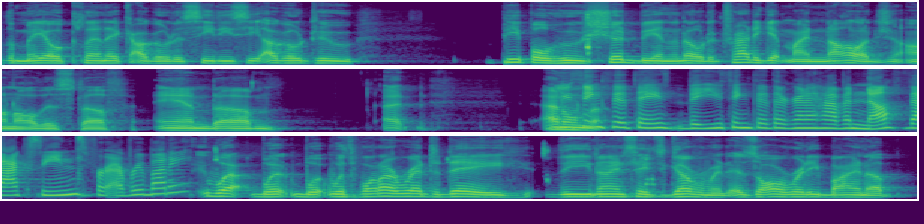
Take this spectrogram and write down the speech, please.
the Mayo Clinic, I'll go to CDC, I'll go to people who should be in the know to try to get my knowledge on all this stuff. And um, I, I you don't think know. that they that you think that they're going to have enough vaccines for everybody? What, with what I read today, the United States government is already buying up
